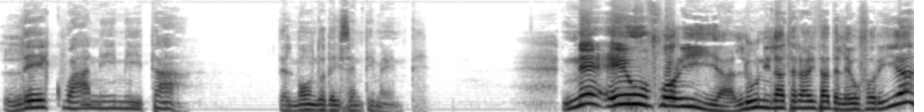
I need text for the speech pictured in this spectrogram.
L'equanimità del mondo dei sentimenti. Né euforia, l'unilateralità dell'euforia,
